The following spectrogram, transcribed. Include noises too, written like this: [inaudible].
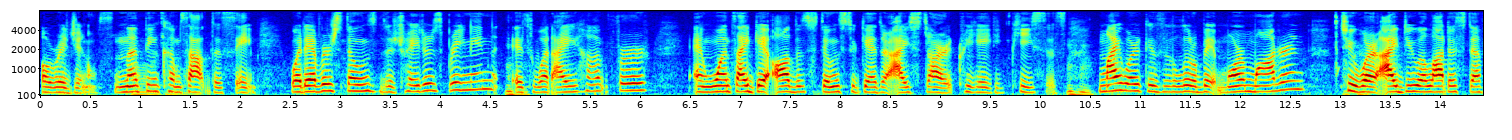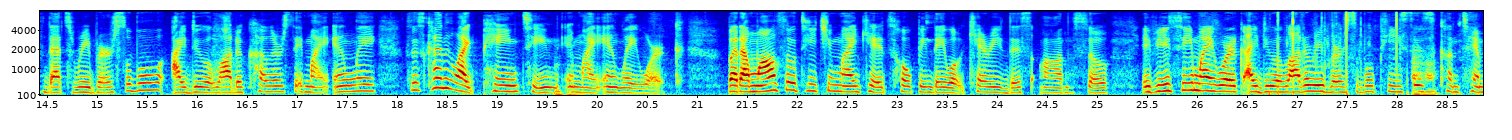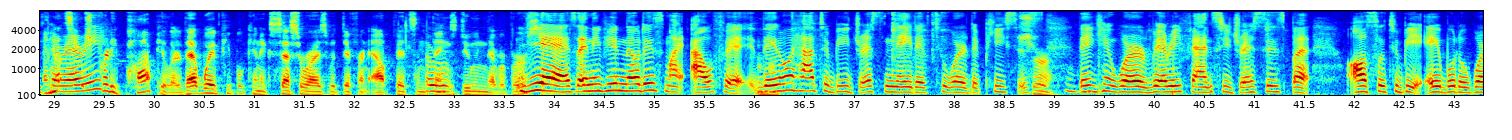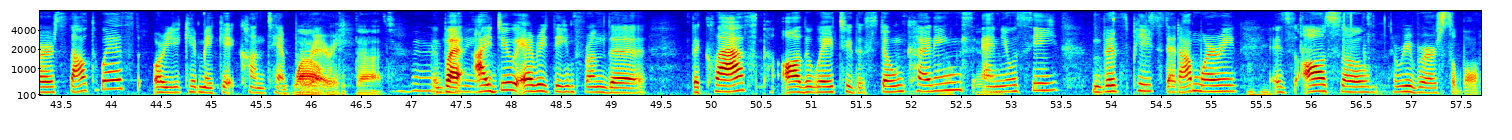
originals. Nothing Original. comes out the same. Whatever stones the traders bring in mm -hmm. is what I hunt for and once I get all the stones together, I start creating pieces. Mm -hmm. My work is a little bit more modern to okay. where I do a lot of stuff that's reversible. I do a lot of colors in my inlay. So it's kind of like painting mm -hmm. in my inlay work. But I'm also teaching my kids, hoping they will carry this on. So if you see my work, I do a lot of reversible pieces, uh -huh. contemporary. And that seems pretty popular. That way people can accessorize with different outfits and things doing that reversible. Yes, and if you notice my outfit, mm -hmm. they mm-hmm. don't have to be dressed native to wear the pieces. Sure. Mm -hmm. They can wear very fancy dresses, but also to be able to wear Southwest, or you can make it contemporary. Wow, look at that. Very but pretty. I do everything from the the clasp all the way to the stone cuttings okay. and you'll see this piece that I'm wearing mm -hmm. is also reversible.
